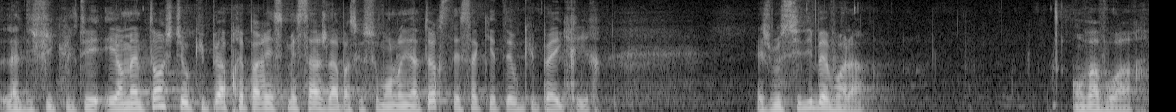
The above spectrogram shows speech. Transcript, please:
la difficulté. Et en même temps, j'étais occupé à préparer ce message-là parce que sur mon ordinateur, c'était ça qui était occupé à écrire. Et je me suis dit ben voilà, on va voir.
